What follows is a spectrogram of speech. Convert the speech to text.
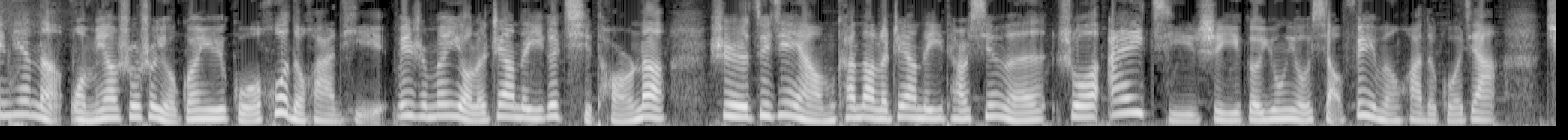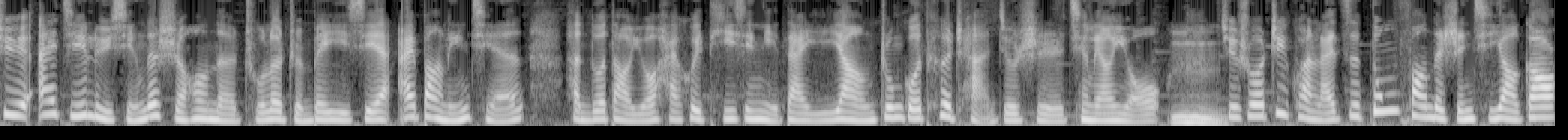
今天呢，我们要说说有关于国货的话题。为什么有了这样的一个起头呢？是最近呀，我们看到了这样的一条新闻，说埃及是一个拥有小费文化的国家。去埃及旅行的时候呢，除了准备一些埃镑零钱，很多导游还会提醒你带一样中国特产，就是清凉油。嗯，据说这款来自东方的神奇药膏，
